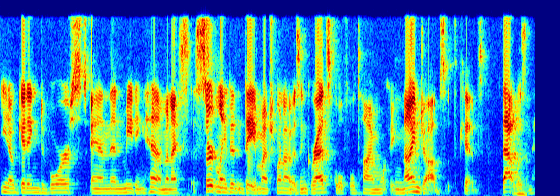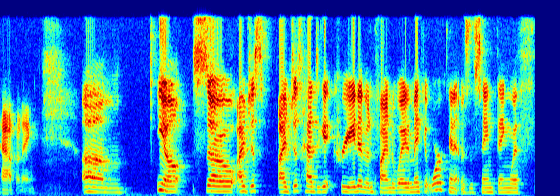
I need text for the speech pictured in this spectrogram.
you know, getting divorced and then meeting him. And I s- certainly didn't date much when I was in grad school full time, working nine jobs with the kids. That wasn't happening. Um, you know, so I just I just had to get creative and find a way to make it work. And it was the same thing with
